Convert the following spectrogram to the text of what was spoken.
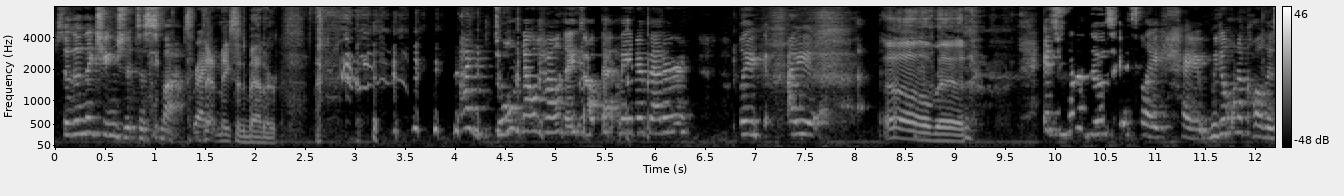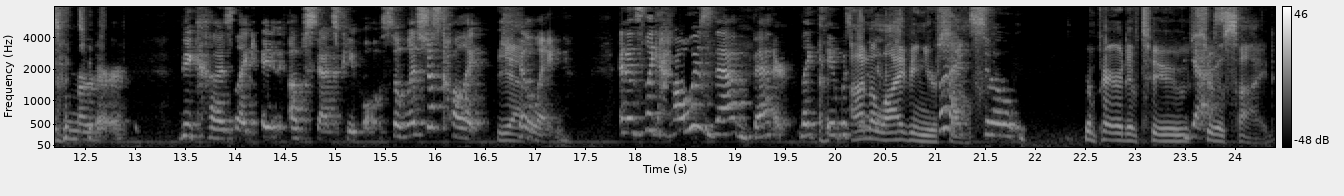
So then they changed it to smut, right? that makes it better. I don't know how they thought that made it better. Like I. Oh man. It's one of those. It's like, hey, we don't want to call this murder because like it upsets people. So let's just call it yeah. killing. And it's like, how is that better? Like it was unaliving yourself. But, so comparative to yes. suicide.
